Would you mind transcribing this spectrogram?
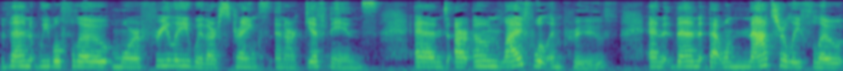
then we will flow more freely with our strengths and our giftings and our own life will improve. And then that will naturally flow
